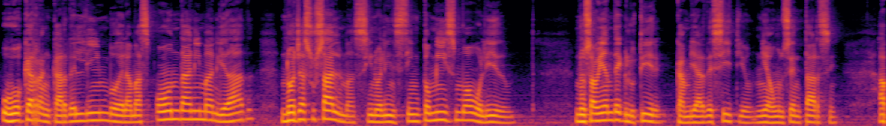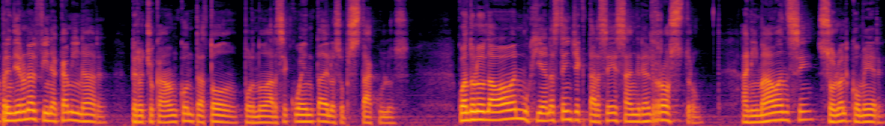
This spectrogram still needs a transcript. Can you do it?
Hubo que arrancar del limbo de la más honda animalidad no ya sus almas, sino el instinto mismo abolido. No sabían deglutir, cambiar de sitio, ni aun sentarse. Aprendieron al fin a caminar, pero chocaban contra todo por no darse cuenta de los obstáculos. Cuando los lavaban mugían hasta inyectarse de sangre el rostro, animábanse solo al comer,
